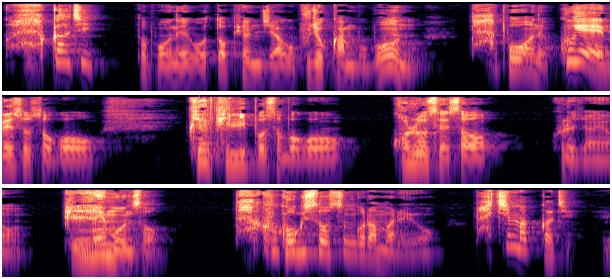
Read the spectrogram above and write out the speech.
끝까지 또 보내고 또 편지하고 부족한 부분 다 보완해. 그게 에베소서고 그게 빌립보서 보고 골로새서 그러잖아요. 빌레몬서 다 그 거기서 쓴 거란 말이에요. 마지막까지. 예.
